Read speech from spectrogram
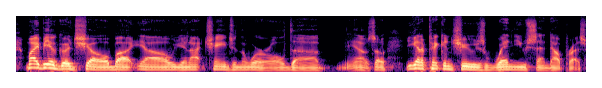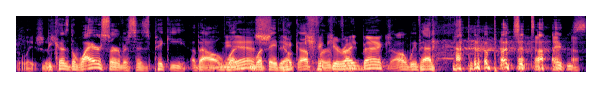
might be a good show, but you know, you're not changing the world. Uh, you know, so you got to pick and choose when you send out press releases. Because the wire service is picky about what, Yes, what they pick up kick for. you for- right back. Oh, we've had it happen a bunch of times.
